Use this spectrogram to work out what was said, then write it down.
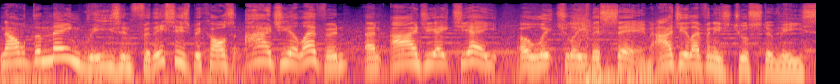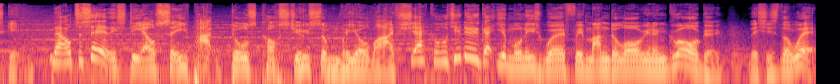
Now the main reason for this is because IG-11 and IG-88 are literally the same. IG-11 is just a reskin. Now to say this DLC pack does cost you some real life shekels, you do get your money's worth with Mandalorian and Grogu this is the way.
